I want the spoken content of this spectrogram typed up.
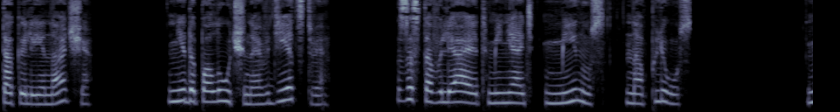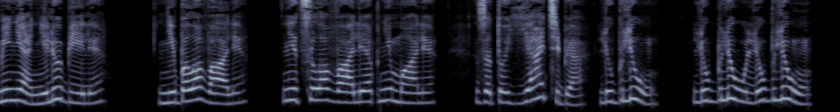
Так или иначе, недополученное в детстве заставляет менять минус на плюс. Меня не любили, не баловали, не целовали, обнимали, зато я тебя люблю, люблю, люблю.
